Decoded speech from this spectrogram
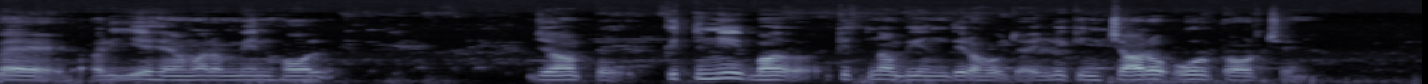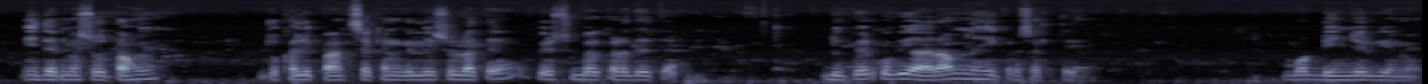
बेड और ये है हमारा मेन हॉल जहाँ पे कितनी कितना भी अंधेरा हो जाए, लेकिन चारों ओर टॉर्च है। इधर मैं सोता हूँ, जो खाली पाँच सेकंड के लिए सुलाते हैं, फिर सुबह कर देते हैं। दोपहर को भी आराम नहीं कर सकते। बहुत डेंजर गेम है।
